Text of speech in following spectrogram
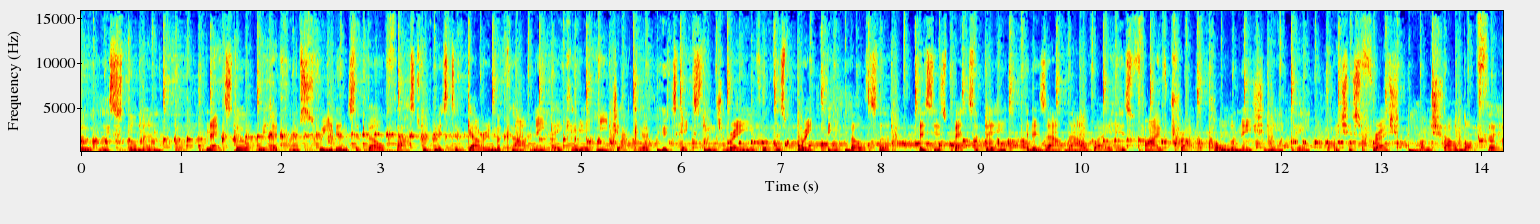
Absolutely stunning. Next up, we head from Sweden to Belfast with Mr. Gary McCartney, aka Ejeca, who takes things rave with this breakbeat belter. This is Better Be and is out now via his five track Pollination EP, which is fresh on Shall Not Fade.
